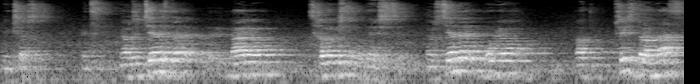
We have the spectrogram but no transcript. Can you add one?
w większości. Więc nauczyciele mają psychologiczne podejście. Nauczyciele mówią o tym, przyjdź do nas,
